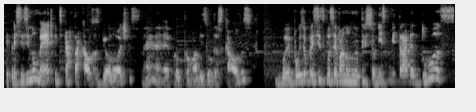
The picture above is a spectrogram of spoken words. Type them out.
Você precisa ir no médico descartar causas biológicas, né? É, prováveis outras causas. Depois eu preciso que você vá no nutricionista e me traga duas,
